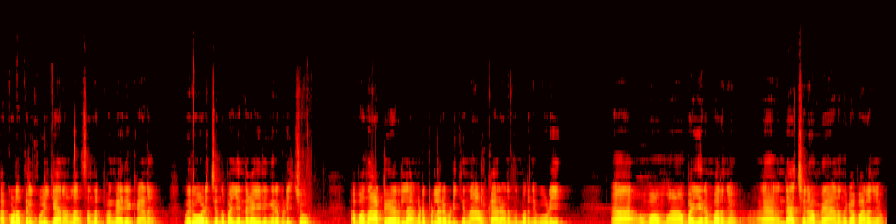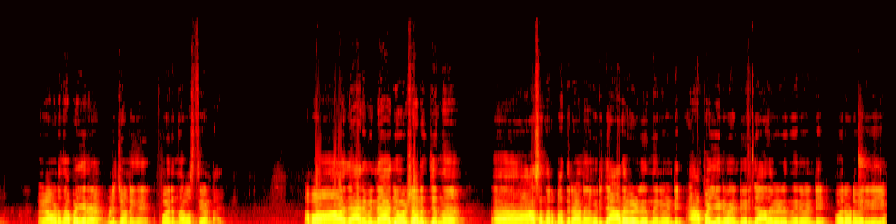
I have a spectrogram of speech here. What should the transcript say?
ആ കുളത്തിൽ കുളിക്കാനുള്ള സന്ദർഭം കാര്യമൊക്കെയാണ്. ഇവർ ഓടിച്ചെന്ന് പയ്യന്റെ കയ്യിൽ ഇങ്ങനെ പിടിച്ചു. അപ്പോൾ നാട്ടുകാരെല്ലാം കൂടെ പിള്ളേരെ പിടിക്കുന്ന ആൾക്കാരാണെന്നും പറഞ്ഞു കൂടി. പയ്യനും പറഞ്ഞു എന്റെ അച്ഛനും അമ്മയാണെന്നൊക്കെ പറഞ്ഞു. അവിടെ നിന്ന് ആ പയ്യനെ വിളിച്ചുകൊണ്ട് പോരുന്ന അവസ്ഥയുണ്ടായി. അപ്പോൾ ഞാൻ പിന്നെ ആ ജോഷാലത്ത് ചെന്ന് ആ, ആ സന്ദർഭത്തിലാണ് ഒരു ജാതകം എഴുതുന്നതിന് വേണ്ടി ആ പയ്യന് വേണ്ടി ഒരു ജാതകം എഴുതുന്നതിന് വേണ്ടി അവരോട് വരികയും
